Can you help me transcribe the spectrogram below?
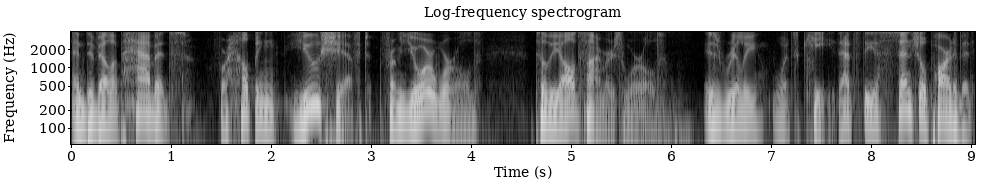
and develop habits for helping you shift from your world to the Alzheimer's world is really what's key. That's the essential part of it,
